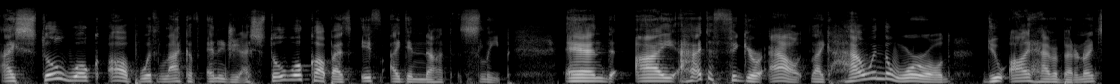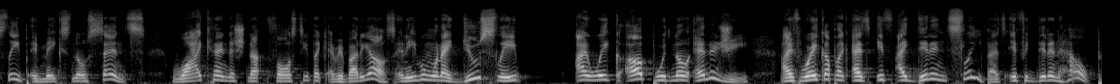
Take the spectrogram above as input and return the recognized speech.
I still woke up with lack of energy. I still woke up as if I did not sleep. And I had to figure out like how in the world do I have a better night's sleep? It makes no sense. Why can I just not fall asleep like everybody else? And even when I do sleep, I wake up with no energy. I wake up like as if I didn't sleep, as if it didn't help.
